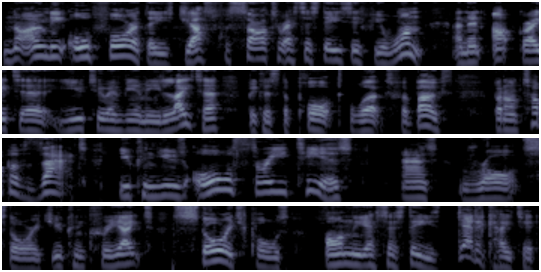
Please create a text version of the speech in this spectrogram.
not only all four of these just for SATA SSDs if you want, and then upgrade to U2 NVMe later because the port works for both. But on top of that, you can use all three tiers as raw storage. You can create storage pools on the SSDs dedicated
